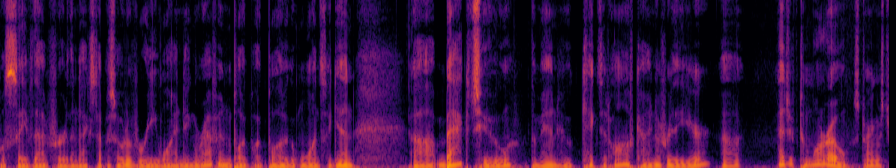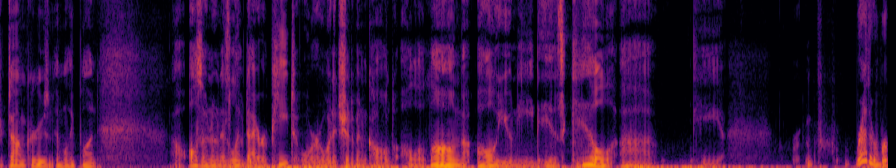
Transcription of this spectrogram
We'll save that for the next episode of Rewinding Refn. Plug, plug, plug once again. Uh, back to the man who kicked it off kind of for the year uh, Edge of Tomorrow, starring Mr. Tom Cruise and Emily Blunt. Uh, also known as Live, Die, Repeat, or what it should have been called all along, All You Need Is Kill. Uh, the rather re-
